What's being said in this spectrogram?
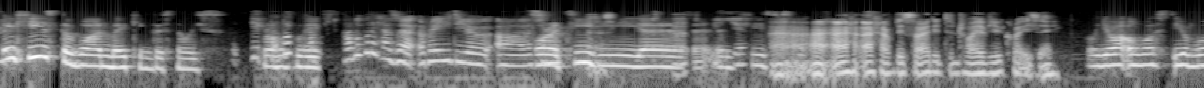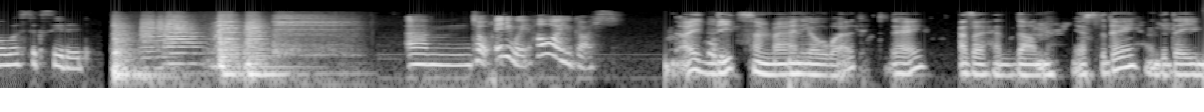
think he's the one making this noise. It Probably. probably has a, a radio uh, Or a TV, yeah. And Yeah. Uh, I, I, I have decided to drive you crazy. Oh, you are almost, you've almost succeeded. Um. So anyway, how are you guys? I did some manual work today, as I had done yesterday and the day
